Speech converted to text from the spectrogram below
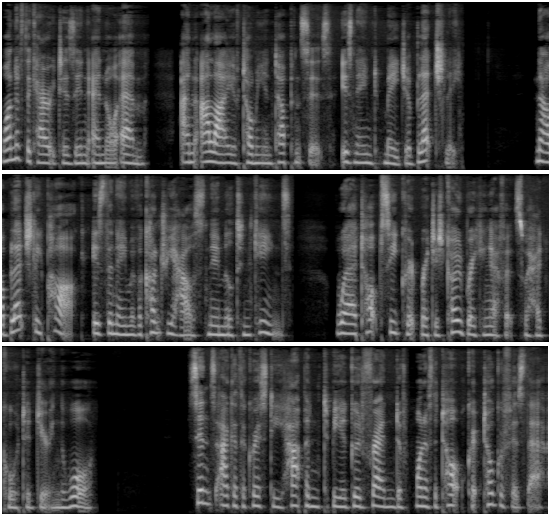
One of the characters in N or M, an ally of Tommy and Tuppence's, is named Major Bletchley. Now, Bletchley Park is the name of a country house near Milton Keynes, where top secret British code breaking efforts were headquartered during the war. Since Agatha Christie happened to be a good friend of one of the top cryptographers there,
